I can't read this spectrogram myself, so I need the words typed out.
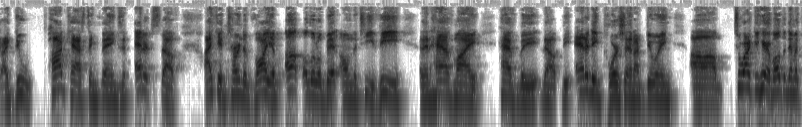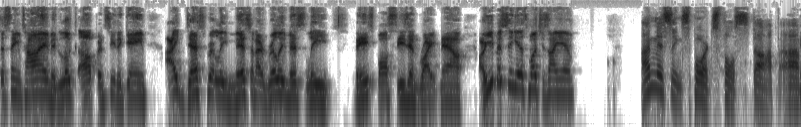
like do podcasting things and edit stuff, I can turn the volume up a little bit on the TV and then have my have the, the the editing portion that I'm doing um, to where I can hear both of them at the same time and look up and see the game. I desperately miss and I really miss Lee baseball season right now. Are you missing it as much as I am? I'm missing sports, full stop. Um,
